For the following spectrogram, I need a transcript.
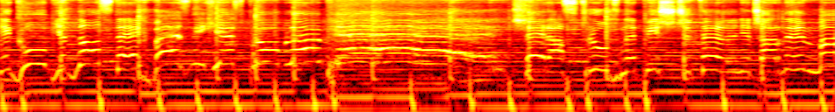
Nie gub jednostek, bez nich jest problem. Pięć. Teraz trudne pisz czytelnie czarnym atramentem.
